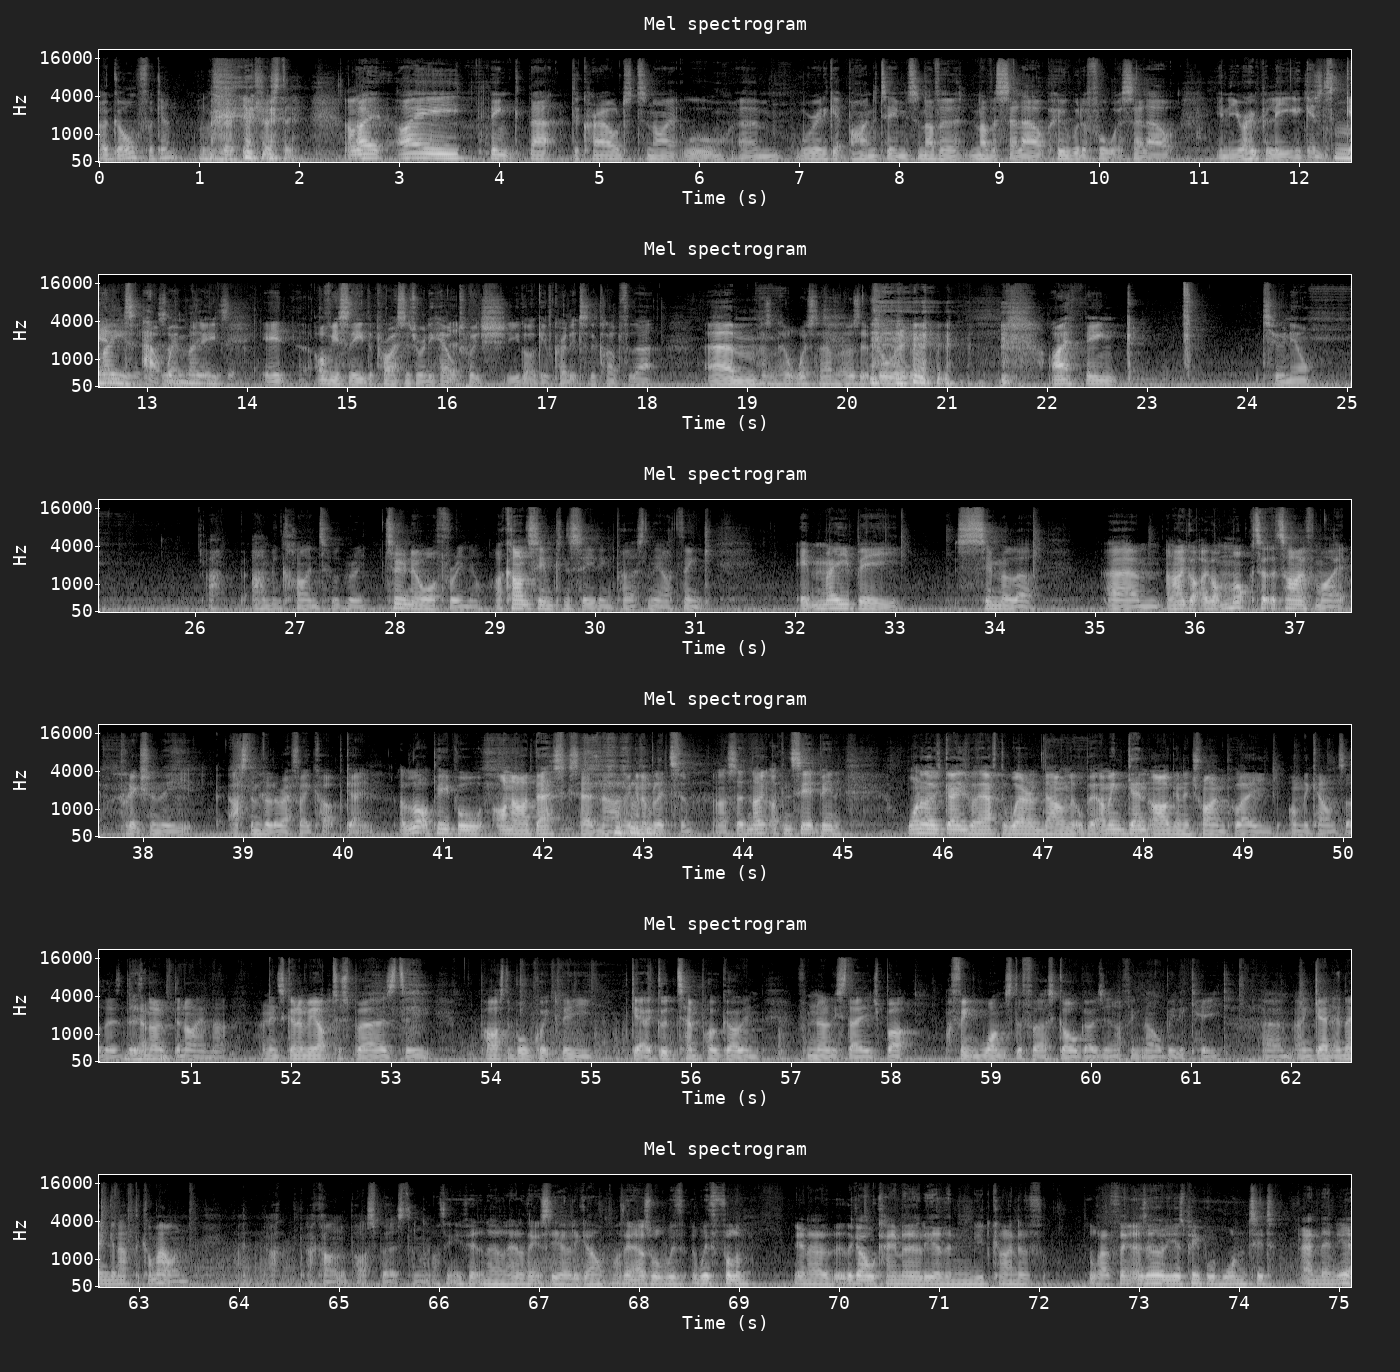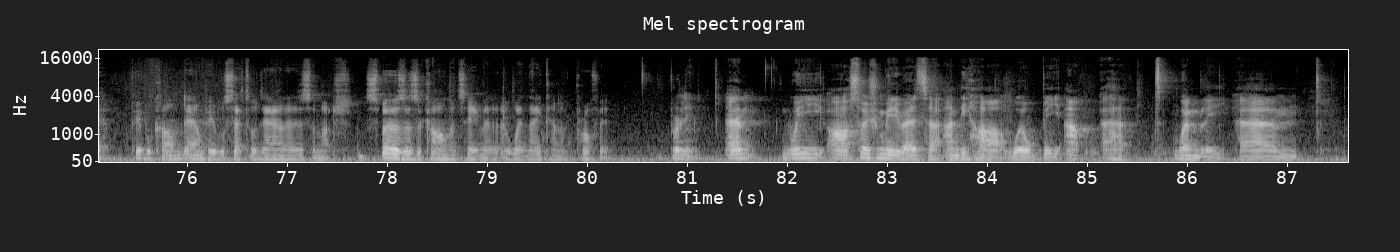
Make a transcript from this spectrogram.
A golf again. Inter- Interesting. I I think that the crowd tonight will um, will really get behind the team. It's another another sellout. Who would have thought a sellout in the Europa League against It's Ghent at It's Wembley? amazing. It obviously the price has really helped, which you got to give credit to the club for that. Um, Hasn't helped West Ham though, has it? Phil I think two 0 I'm inclined to agree. 2 0 or 3 0. I can't see him conceding personally. I think it may be similar. Um, and I got I got mocked at the time for my prediction of the Aston Villa FA Cup game. A lot of people on our desk said, "Nah, they're going to blitz them." And I said, "No, I can see it being one of those games where they have to wear them down a little bit." I mean, Ghent are going to try and play on the counter. There's there's Yep. no denying that, and it's going to be up to Spurs to pass the ball quickly, get a good tempo going from an early stage. But I think once the first goal goes in, I think that will be the key. Um, and Ghent are then going to have to come out, and I, I, I can't look past Spurs tonight. I think you've hit the nail on the head. I think it's the early goal. I think that's what with with Fulham. You know, the, the goal came earlier than you'd kind of. Well, I think as early as people wanted, and then yeah, people calmed down, people settled down, and there's so much. Spurs as a calmer team when they kind of profit. Brilliant. Um, we, our social media editor Andy Hart, will be at, at Wembley um,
